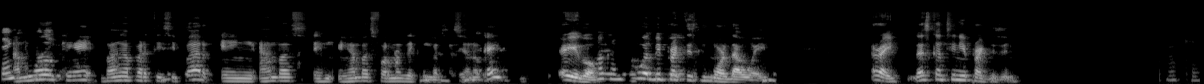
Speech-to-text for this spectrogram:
Thank A you. modo que van a participar en ambas, en, en ambas formas de conversación, ¿ok? There you go. Okay. We'll be practicing more that way. All right, let's continue practicing. Okay.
